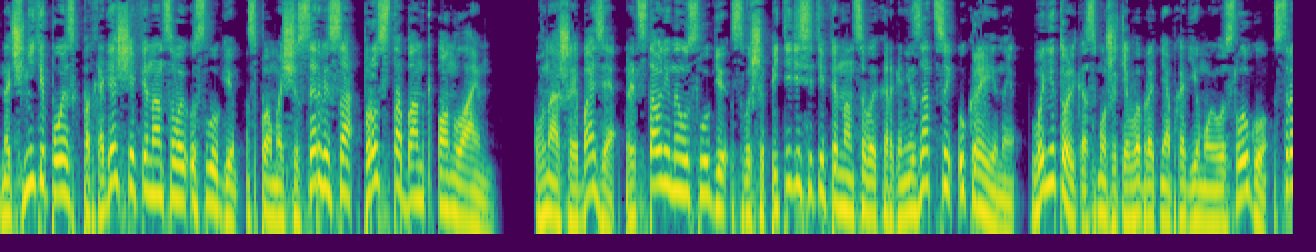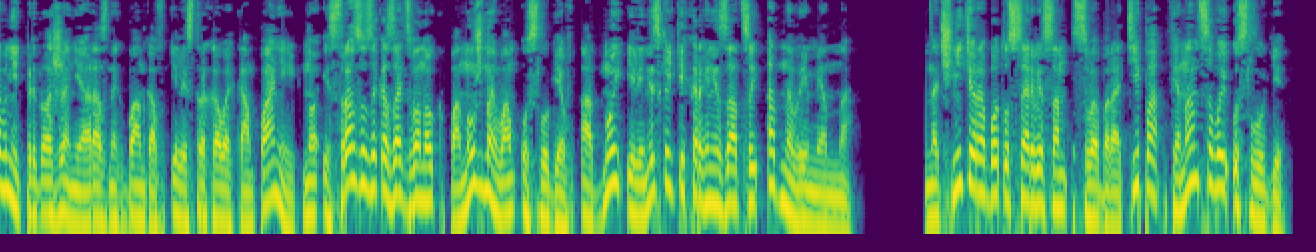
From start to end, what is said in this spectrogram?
начните поиск подходящей финансовой услуги с помощью сервиса «Просто банк онлайн». В нашей базе представлены услуги свыше 50 финансовых организаций Украины. Вы не только сможете выбрать необходимую услугу, сравнить предложения разных банков или страховых компаний, но и сразу заказать звонок по нужной вам услуге в одной или нескольких организаций одновременно. Начните работу с сервисом с выбора типа финансовой услуги.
